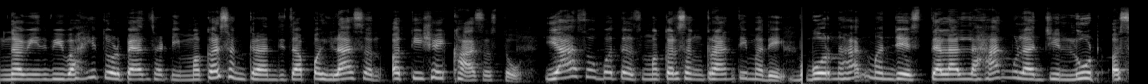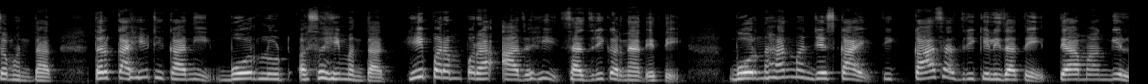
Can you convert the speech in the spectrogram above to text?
नवीन विवाहित जोडप्यांसाठी मकर संक्रांतीचा पहिला सण अतिशय खास असतो. यासोबतच मकर संक्रांतीमध्ये बोरनहान म्हणजेच त्याला लहान मुलांची लूट असं म्हणतात. तर काही ठिकाणी बोर लूट असंही म्हणतात. ही परंपरा आजही साजरी करण्यात येते. बोरनहान म्हणजेच काय? ती का साजरी केली जाते? त्यामागील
